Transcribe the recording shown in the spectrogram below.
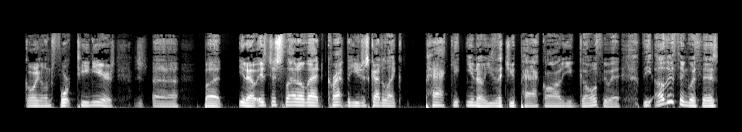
going on 14 years. Uh, but you know, it's just that all that crap that you just got to like pack it. You know, you that you pack on, you go through it. The other thing with this,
